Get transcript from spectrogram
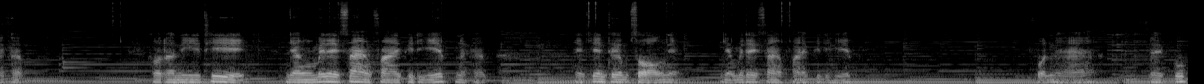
นะครับ กรณีที่ยังไม่ได้สร้างไฟล์ PDF นะครับ อย่างเช่นเทอม2เนี่ยยังไม่ได้สร้างไฟล์ PDF ค้นหาไปปุ๊บ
